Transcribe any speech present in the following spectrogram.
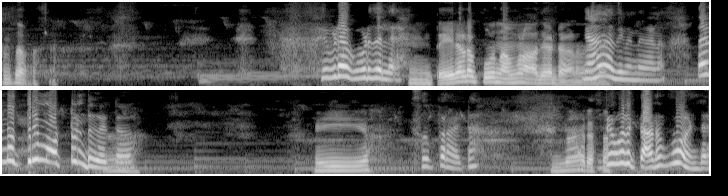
കണ്ടോ? ഇവിടെ കൂടുതൽ. തേയിലയുടെ പൂ നമ്മൾ ആദ്യമായിട്ടാണ് ഞാൻ ആദ്യം വന്ന് കാണാം. അതുകൊണ്ട് ഒത്തിരി മൊട്ടുണ്ട് കേട്ടോ. സൂപ്പർ ആയിട്ടാ തണുപ്പും ഉണ്ട്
